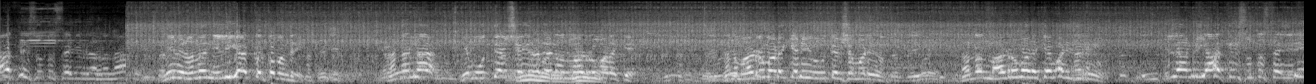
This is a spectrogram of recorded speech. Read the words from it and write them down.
ಯಾಕೆ ಸುತ್ತಿಸ್ತಾ ಇದೀರಿ ನನ್ನನ್ನ? ನೀವು ನನ್ನನ್ನು ಇಲ್ಲಿಗೆ ಯಾಕೆ ಕರ್ಕೊಂಡ್ ಬಂದ್ರಿ? ನನ್ನನ್ನ ನಿಮ್ಮ ಉದ್ದೇಶ ಏನಿದೆ ನಾನು ಮಾಡ್ರು ಮಾಡಕ್ಕೆ. ನನ್ನ ಮಾಡ್ರು ಮಾಡಕ್ಕೆ ನೀವು ಉದ್ದೇಶ ಮಾಡಿರೋದು. ನನ್ನನ್ನು ಮಾಡ್ರು ಮಾಡಕ್ಕೆ ಮಾಡಿದ್ರಿ ನೀವು ಇಲ್ಲ ಅಂದ್ರೆ ಯಾಕೆ ಸುತ್ತಿಸ್ತಾ ಇದ್ದೀರಿ?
